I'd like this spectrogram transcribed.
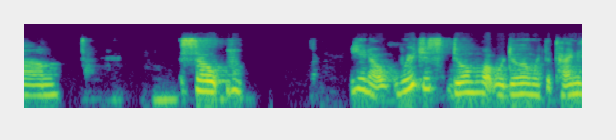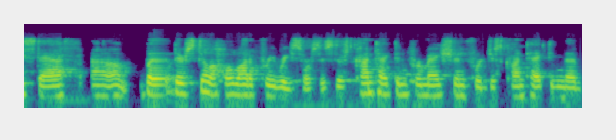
um, so you know, we're just doing what we're doing with the tiny staff, um, but there's still a whole lot of free resources. There's contact information for just contacting the,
